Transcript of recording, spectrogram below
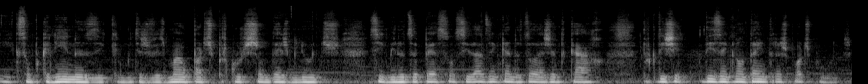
e que são pequeninas e que muitas vezes a maior parte dos percursos são 10 minutos, 5 minutos a pé, são cidades em que anda toda a gente de carro porque dizem, dizem que não têm transportes públicos.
